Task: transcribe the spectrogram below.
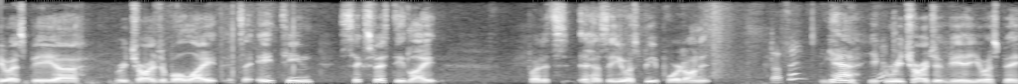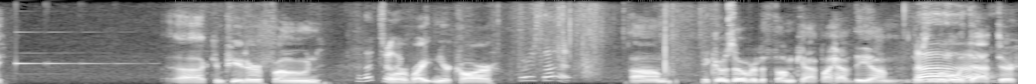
USB uh, rechargeable light. It's a 18650 light, but it's it has a USB port on it. Does it? Yeah, you can recharge it via USB. Uh, computer, phone, Oh, really or cool. right in your car. Where's that? Um, it goes over the thumb cap. I have the, um, there's a little Oh. adapter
